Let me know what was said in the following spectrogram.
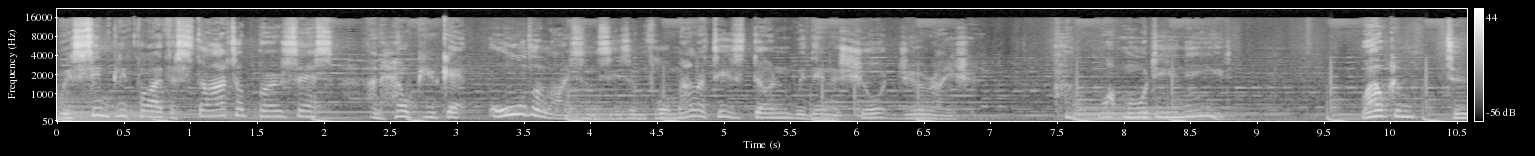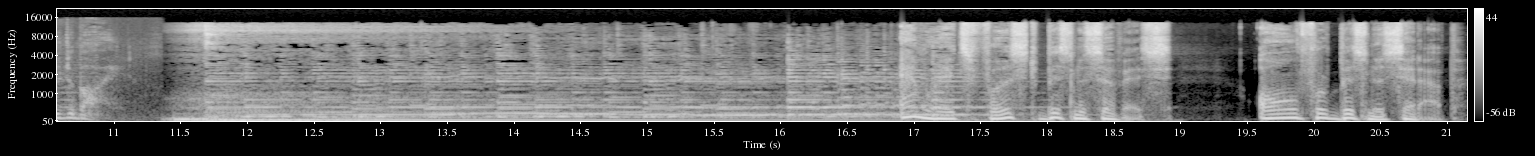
We simplify the startup process and help you get all the licenses and formalities done within a short duration. what more do you need? Welcome to Dubai. Emirates First Business Service. All for business setup.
